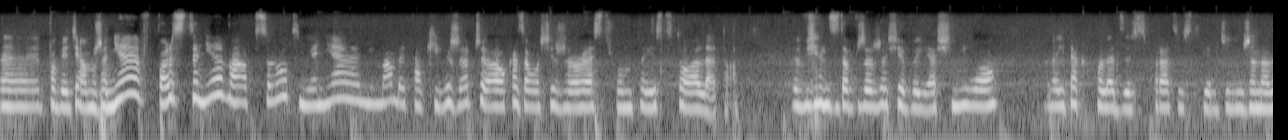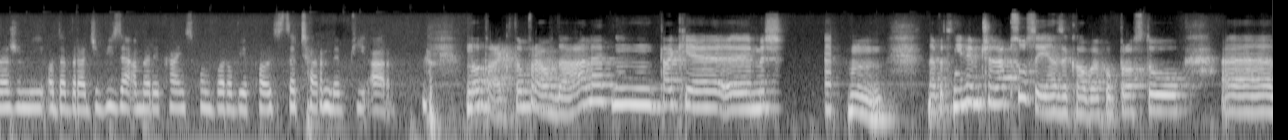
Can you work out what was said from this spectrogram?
E, powiedziałam, że nie, w Polsce nie ma, absolutnie nie, nie mamy takich rzeczy, a okazało się, że restroom to jest toaleta. Więc dobrze, że się wyjaśniło. No i tak koledzy z pracy stwierdzili, że należy mi odebrać wizę amerykańską, bo robię Polsce czarny PR. No tak, to prawda, ale mm, takie y, myślę, Hmm. Nawet nie wiem, czy lapsusy językowe, po prostu e,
